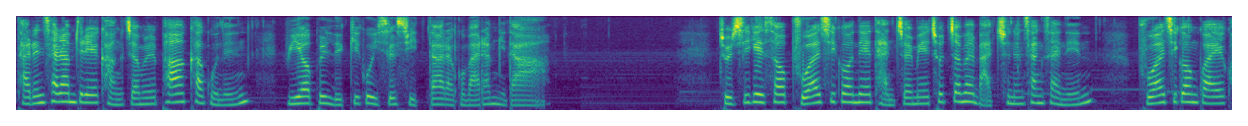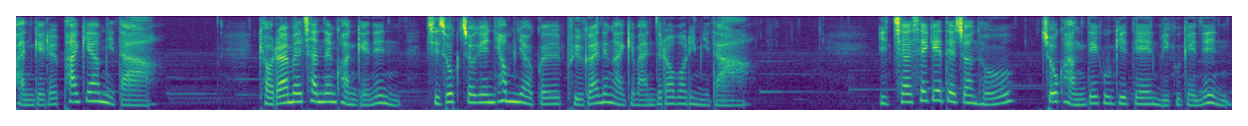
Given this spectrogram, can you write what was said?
다른 사람들의 강점을 파악하고는 위협을 느끼고 있을 수 있다라고 말합니다. 조직에서 부하 직원의 단점에 초점을 맞추는 상사는 부하 직원과의 관계를 파괴합니다. 결함을 찾는 관계는 지속적인 협력을 불가능하게 만들어버립니다. 2차 세계대전 후 초강대국이 된 미국에는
